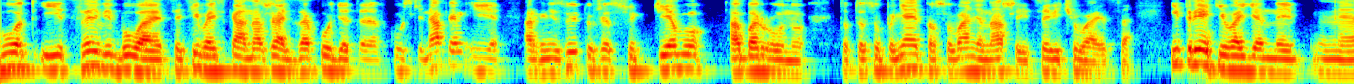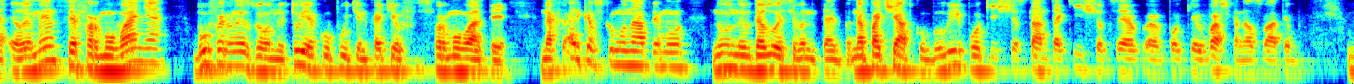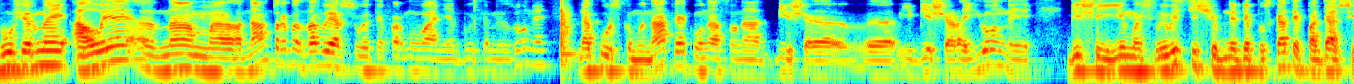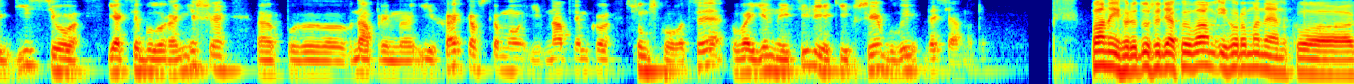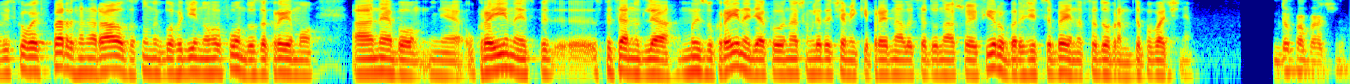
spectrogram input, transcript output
От і це відбувається. Ці війська, на жаль, заходять в Курський напрям і організують уже суттєву оборону, тобто зупиняють просування наше, і це відчувається. І третій воєнний елемент це формування буферної зони, ту, яку Путін хотів сформувати на Харківському напряму. Ну не вдалося. Вони там на початку були. Поки ще стан такий, що це е, поки важко назвати буферний, але е, нам, е, нам треба завершувати формування буферної зони на Курському напрямку. У нас вона більше е, і більше район, і більше її можливості, щоб не допускати подальших дій з цього, як це було раніше, в напрямку і Харківському, і в напрямку Сумського. Це воєнні цілі, які вже були досягнуті. Пане Ігорю, дуже дякую вам. Ігор Романенко, військовий експерт, генерал, засновник благодійного фонду Закриємо е, небо України. е, Спеціально для ми з України. Дякую нашим глядачам, які приєдналися до нашого ефіру. Бережіть себе і на все добре. До побачення. До побачення.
